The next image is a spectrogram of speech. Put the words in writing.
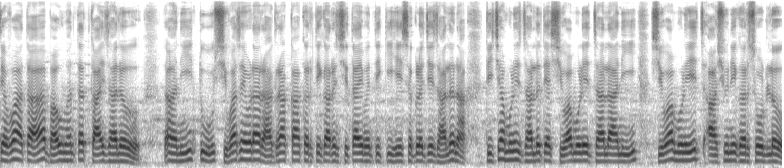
तेव्हा आता भाऊ म्हणतात काय झालं? आणि तू शिवाचा एवढा रागराग का करते? कारण शिताई म्हणते की हे सगळं जे झालं ना तिच्यामुळेच झालं त्या शिवामुळेच झालं आणि शिवामुळेच आशूने घर सोडलं.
